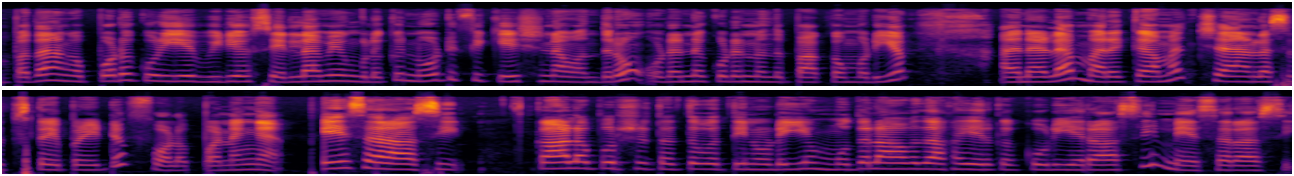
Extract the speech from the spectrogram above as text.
அப்போ தான் நாங்கள் போடக்கூடிய வீடியோஸ் எல்லாமே உங்களுக்கு நோட்டிஃபிகேஷனாக வந்துடும் உடனுக்குடன் வந்து பார்க்க முடியும். அதனால் மறக்காமல் சேனலை சப்ஸ்கிரைப் பண்ணிவிட்டு ஃபாலோ பண்ணுங்கள் மேசராசி. காலபுருஷ தத்துவத்தினுடைய முதலாவதாக இருக்கக்கூடிய ராசி மேசராசி.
